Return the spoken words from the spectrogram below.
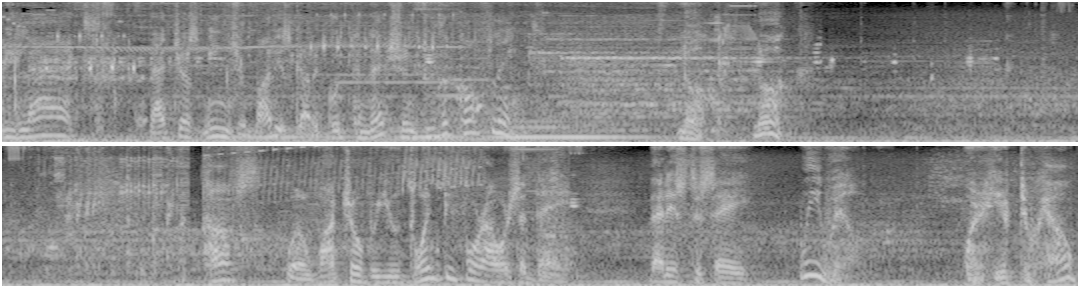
Relax. That just means your body's got a good connection to the cufflink. Look, look. The cuffs will watch over you 24 hours a day. That is to say, we will. We're here to help.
